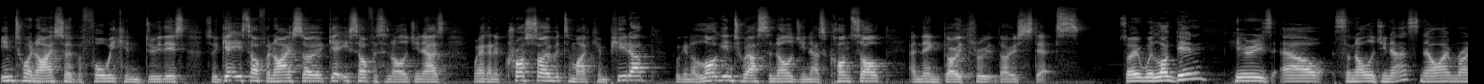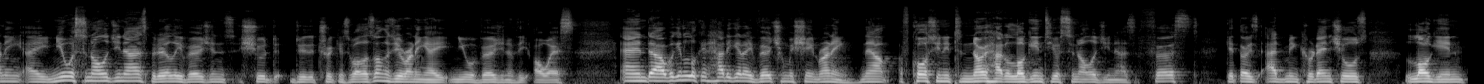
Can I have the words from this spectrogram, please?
into an ISO before we can do this. So get yourself an ISO, get yourself a Synology NAS. We're gonna cross over to my computer. We're gonna log into our Synology NAS console and then go through those steps. So we're logged in. Here is our Synology NAS. Now I'm running a newer Synology NAS, but early versions should do the trick as well, as long as you're running a newer version of the OS. And uh, we're gonna look at how to get a virtual machine running. Now, of course, you need to know how to log into your Synology NAS first, get those admin credentials, log in,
